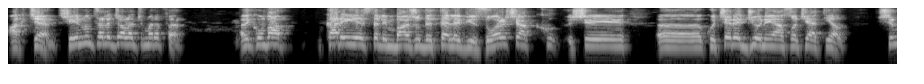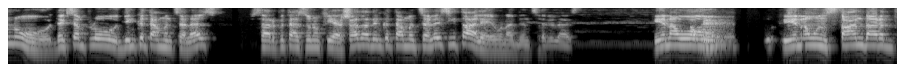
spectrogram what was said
accent? Și ei nu înțelegeau la ce mă refer. Adică cumva, care este limbajul de televizor și, ac- și uh, cu ce regiune e asociat el? Și nu, de exemplu, din câte am înțeles, s-ar putea să nu fie așa, dar din câte am înțeles, Italia e una din țările astea. Ei n-au, okay. ei n-au un standard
